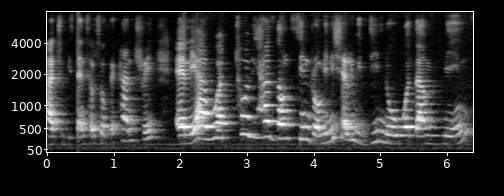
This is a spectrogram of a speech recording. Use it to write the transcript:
had to be sent out of the country. And yeah, we were told he has Down syndrome. Initially, we didn't know what that means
